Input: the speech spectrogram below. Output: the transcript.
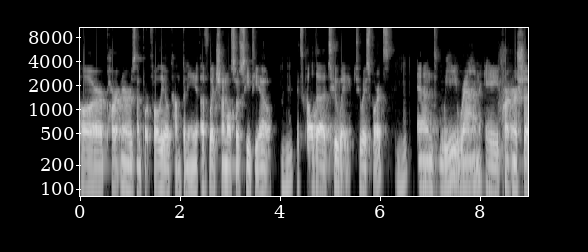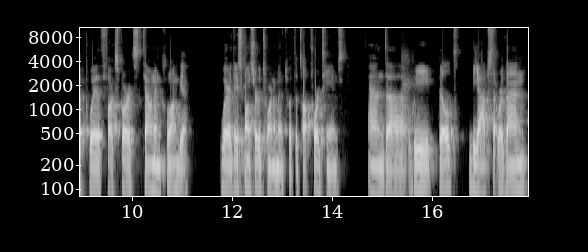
our partners and portfolio company, of which I'm also CTO. Mm-hmm. It's called uh, Two Way, Two Way Sports. Mm-hmm. And we ran a partnership with Fox Sports down in Colombia, where they sponsored a tournament with the top four teams. And uh, we built the apps that were then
